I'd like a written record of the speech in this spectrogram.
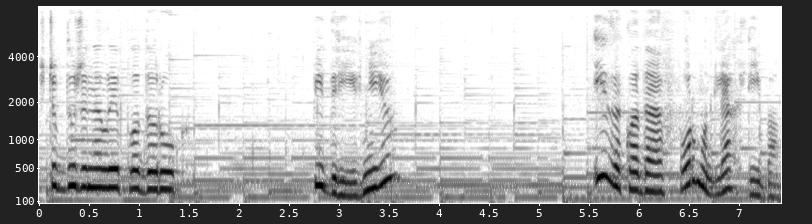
щоб дуже не липло до рук. Підрівнюю і закладаю в форму для хліба.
